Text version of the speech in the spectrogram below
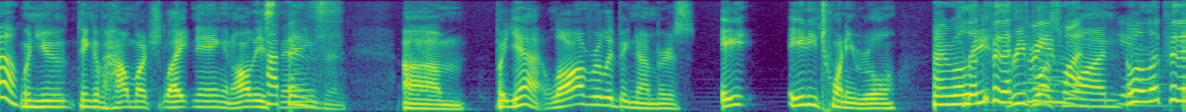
Oh. when you think of how much lightning and all these Happens. things. And, um, but yeah, law of really big numbers, eight, 80 20 rule. And we'll look for the three three plus one. one. And We'll look for the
